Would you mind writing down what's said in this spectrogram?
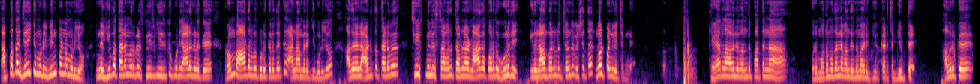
அப்பதான் ஜெயிக்க முடியும் வின் பண்ண முடியும். இன்னும் யுவ தலைமுறைகள் ஸ்பீ- இருக்கக்கூடிய ஆளுகளுக்கு ரொம்ப ஆதரவு கொடுக்கறதுக்கு அண்ணாமலைக்கு முடியும். அதனால அடுத்த தடவை சீஃப் மினிஸ்டராக வந்து தமிழ்நாட்டில் ஆக போகிறது உறுதி. இது நான் பண்ண சொன்ன விஷயத்த நோட் பண்ணி வச்சுக்கோங்க. கேரளாவில் வந்து பார்த்தோன்னா ஒரு முத முதல்ல வந்து இந்த மாதிரி கிடைச்ச கிஃப்ட்டு அவருக்கு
